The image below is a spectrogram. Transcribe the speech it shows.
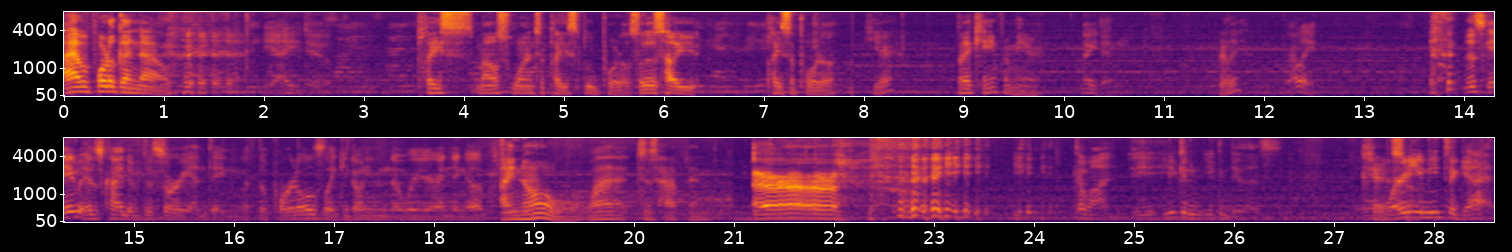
I have a portal gun now. yeah, you do. Place mouse one to place blue portal. So this is how you place a portal. Here? But I came from here. No, you didn't. Really? Really? this game is kind of disorienting with the portals. Like you don't even know where you're ending up. I know. What just happened? Urgh. Come on, you, can you can do this. Okay, Where do you need to get?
